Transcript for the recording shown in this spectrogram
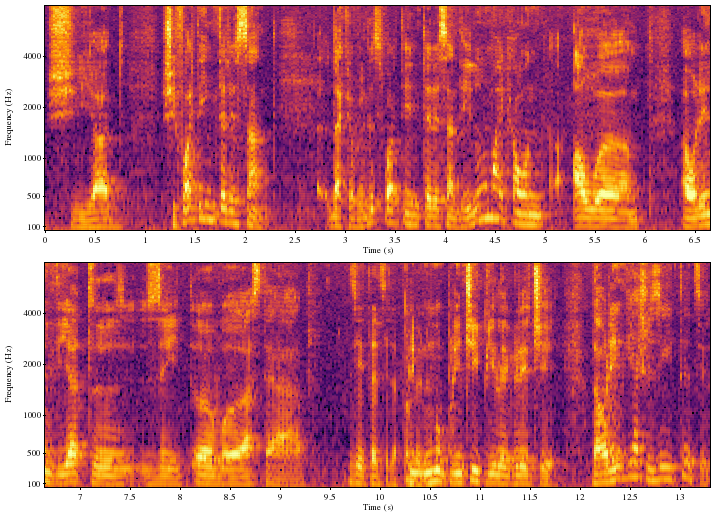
și iad. Și foarte interesant. Dacă vedeți, foarte interesant. Ei nu numai că au, au, uh, au reînviat uh, zei, uh, astea Zeitățile. Prim, nu, principiile grece, dar au reînviat și zeitățile.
